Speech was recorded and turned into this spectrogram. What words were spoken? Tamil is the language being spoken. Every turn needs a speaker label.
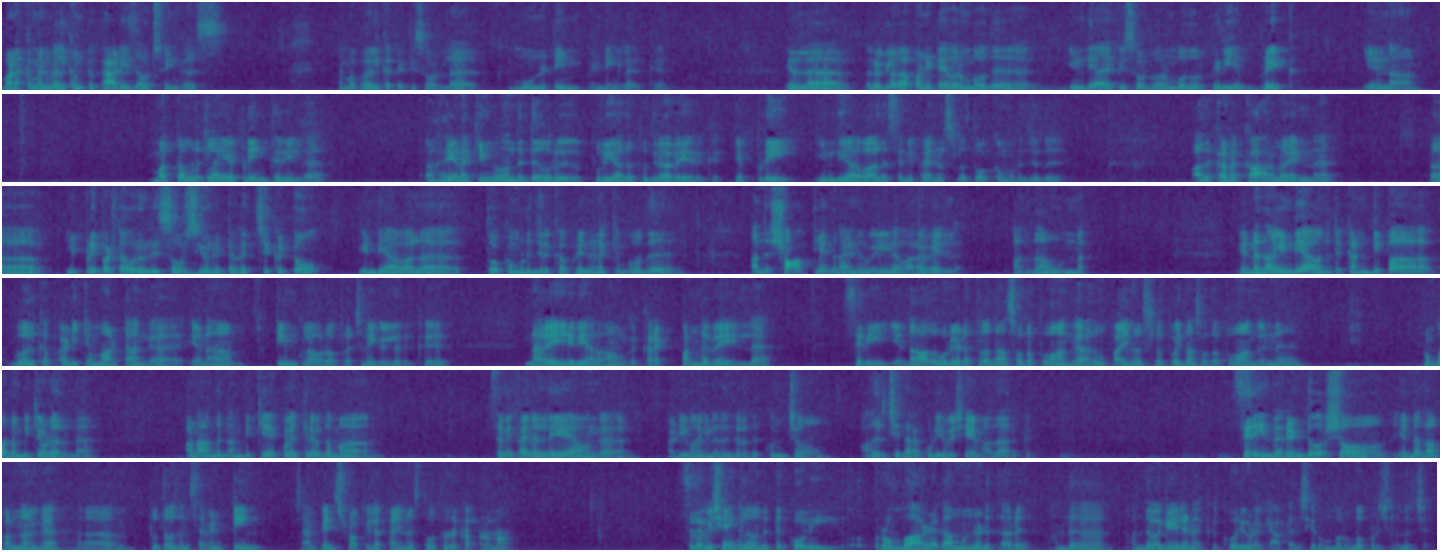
Speaker 1: வணக்கம் and welcome to Paddy's outswingers நம்ம வேர்ல்ட் கப் எபிசோடில் மூணு டீம் பெண்டிங்கில் இருக்குது இதில் ரெகுலராக பண்ணிகிட்டே வரும்போது இந்தியா எபிசோட் வரும்போது ஒரு பெரிய பிரேக் ஏன்னா மற்றவங்களுக்கெலாம் எப்படின்னு தெரியல. எனக்கு இன்னும் வந்துட்டு ஒரு புரியாத புதிராகவே இருக்குது எப்படி இந்தியாவால் செமிஃபைனல்ஸில் தோக்க முடிஞ்சது? அதுக்கான காரணம் என்ன? இப்படிப்பட்ட ஒரு ரிசோர்ஸ் யூனிட்டை வச்சுக்கிட்டும் இந்தியாவால் தோக்க முடிஞ்சிருக்கு அப்படின்னு நினைக்கும்போது அந்த ஷாக்லேருந்து நான் இன்னும் வெளியில் வரவே இல்லை. அதுதான் உண்மை. என்ன தான் இந்தியா வந்துட்டு கண்டிப்பாக வேர்ல்ட் கப் அடிக்க மாட்டாங்க. ஏன்னா டீமுக்குள்ள அவ்வளோ பிரச்சனைகள் இருக்குது நிறைய ஏரியாவை அவங்க கரெக்ட் பண்ணவே இல்லை. சரி ஏதாவது ஒரு இடத்துல தான் சொதப்புவாங்க. அதுவும் ஃபைனல்ஸில் போய் தான் சொதப்புவாங்கன்னு ரொம்ப நம்பிக்கையோடு இருந்தேன். ஆனால் அந்த நம்பிக்கையை குலைக்கிற விதமாக செமிஃபைனல்லையே அவங்க அடி வாங்கினதுங்கிறது கொஞ்சம் அதிர்ச்சி தரக்கூடிய விஷயமா தான் இருக்குது சரி இந்த ரெண்டு வருஷம் என்ன தான் பண்ணாங்க டூ தௌசண்ட் செவன்டீன் சாம்பியன்ஸ் ட்ராஃபியில் ஃபைனல்ஸ் தோத்ததுக்கு சில விஷயங்களை வந்துட்டு கோலி ரொம்ப அழகாக முன்னெடுத்தார். அந்த அந்த வகையில் எனக்கு கோலியோட கேப்டன்சி ரொம்ப ரொம்ப பிடிச்சிருந்துச்சு.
